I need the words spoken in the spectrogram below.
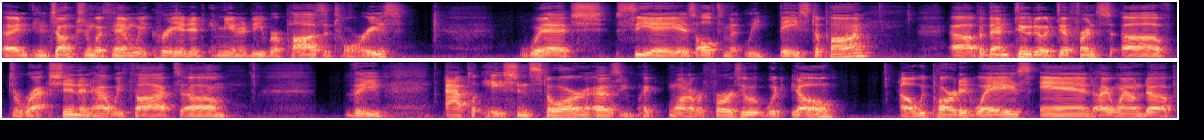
uh, in conjunction with him, we created community repositories, which CA is ultimately based upon. Uh, but then, due to a difference of direction and how we thought um, the application store, as you might want to refer to it, would go, uh, we parted ways, and I wound up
